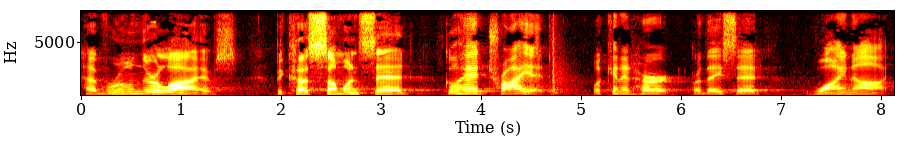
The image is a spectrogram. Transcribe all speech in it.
have ruined their lives because someone said, Go ahead, try it. What can it hurt? Or they said, Why not?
